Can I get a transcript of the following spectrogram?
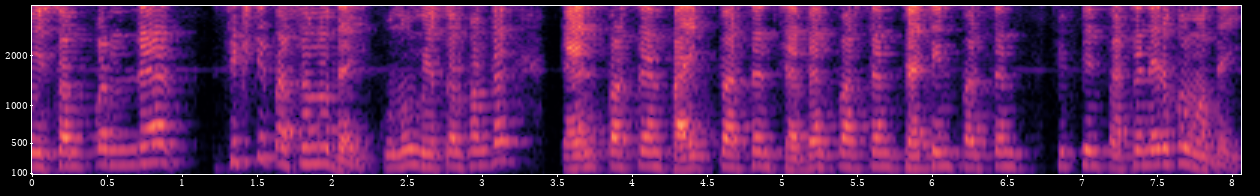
মিউচুয়াল ফান্ডে সিক্সটি পার্সেন্টও দেয়, কোনো মিউচুয়াল ফান্ডে ten percent five percent seven percent thirteen percent fifteen percent এরকমও দেয়।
